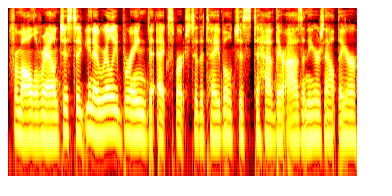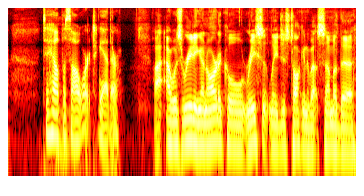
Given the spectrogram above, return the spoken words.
from all around, just to you know really bring the experts to the table, just to have their eyes and ears out there to help us all work together. I, was reading an article recently just talking about some of the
